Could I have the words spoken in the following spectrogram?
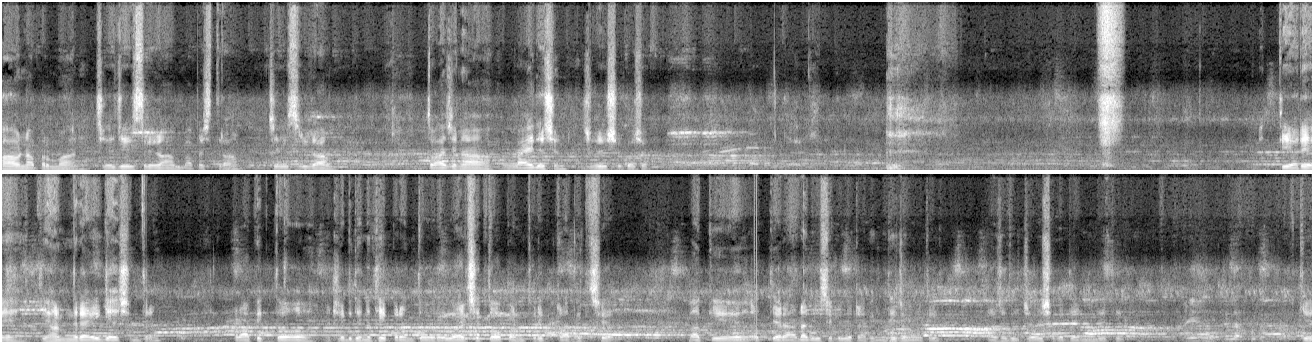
ભાવના પરમાર, જય જય શ્રી રામ બાપસ્તરામ જય શ્રી રામ તો આજના લાઈ દર્શન જોઈ શકો છો. અત્યારે ધ્યાન અંદર આવી ગયા છે, મિત્રો. ટ્રાફિક તો એટલી બધી નથી, પરંતુ રવિવાર છે તો પણ થોડીક ટ્રાફિક છે. બાકી અત્યારે આડા દિવસે એટલી બધી ટ્રાફિક નથી મળતી ત્યાં સુધી જોઈ શકો ધ્યાન મંદિરથી કે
